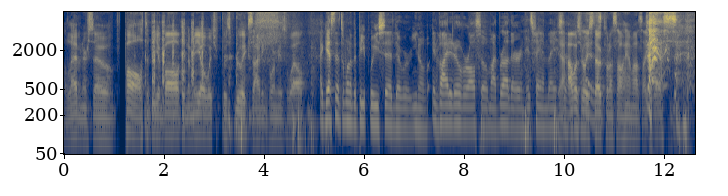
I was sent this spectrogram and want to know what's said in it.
eleven or so, Paul, to be involved in the meal, which was really exciting for me as well. I guess that's one of the people he said that were, you know, invited over. Also, my brother and his family. Yeah, so- I was really stoked when I saw him. I was like, yes.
